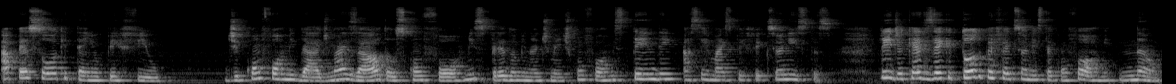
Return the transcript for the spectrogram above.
a pessoa que tem o perfil de conformidade mais alta, os conformes, predominantemente conformes, tendem a ser mais perfeccionistas. Lídia, quer dizer que todo perfeccionista é conforme? Não,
